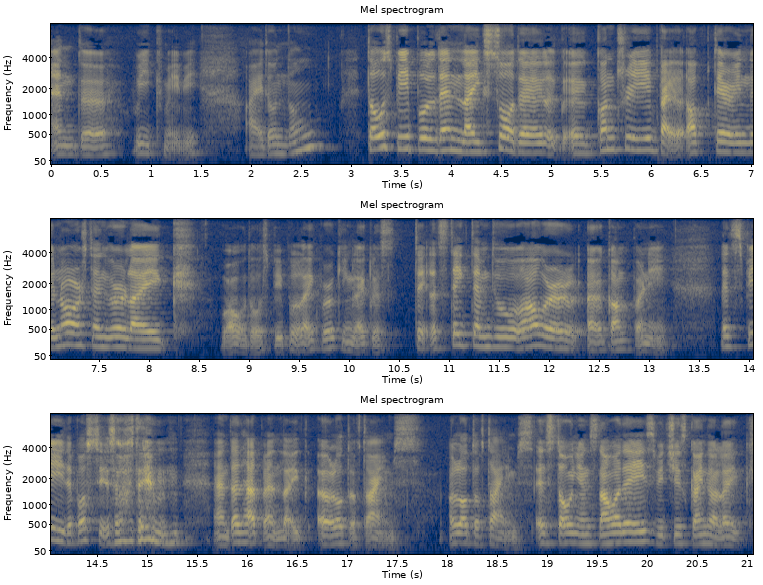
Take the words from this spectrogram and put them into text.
And uh, weak maybe I don't know. Those people then like saw the uh, country up there in the north and were like, wow, those people like working. Like let's let's take them to our uh, company. Let's be the bosses of them, and that happened like a lot of times. A lot of times. Estonians nowadays, which is kind of like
